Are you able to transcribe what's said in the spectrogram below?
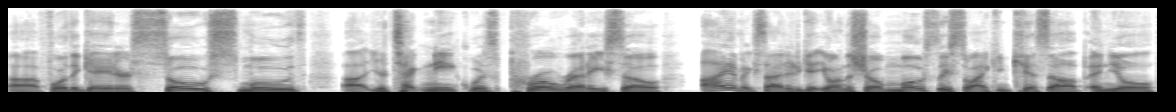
uh, for the Gators. So smooth. Uh, your technique was pro ready. So I am excited to get you on the show, mostly so I can kiss up and you'll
